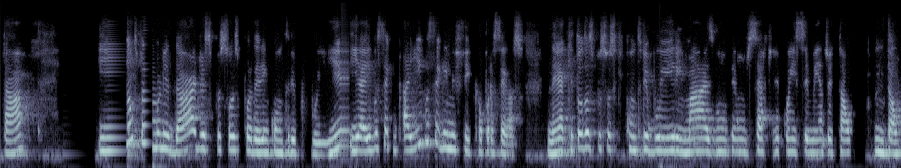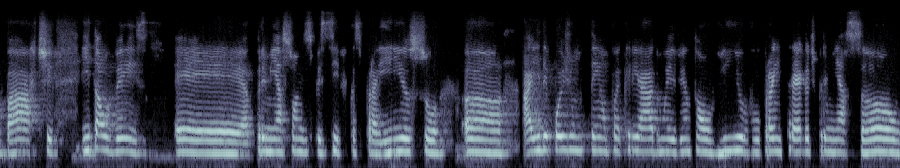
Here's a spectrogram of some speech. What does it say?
tá? E dentro da comunidade as pessoas poderem contribuir, e aí você, aí você gamifica o processo, né? Que todas as pessoas que contribuírem mais vão ter um certo reconhecimento em tal, em tal parte, e talvez é, premiações específicas para isso. Uh, aí, depois de um tempo, é criado um evento ao vivo para entrega de premiação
